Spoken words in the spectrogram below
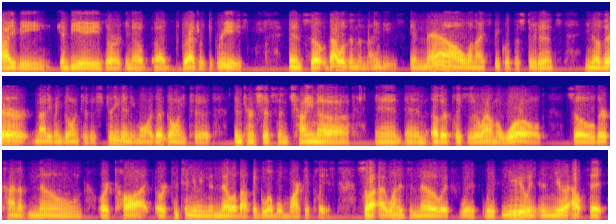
Ivy MBAs or you know uh, graduate degrees. And so that was in the 90s. And now when I speak with the students, you know, they're not even going to the street anymore. They're going to internships in China and and other places around the world. So they're kind of known or taught or continuing to know about the global marketplace. So I, I wanted to know if with with you and, and your outfit,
